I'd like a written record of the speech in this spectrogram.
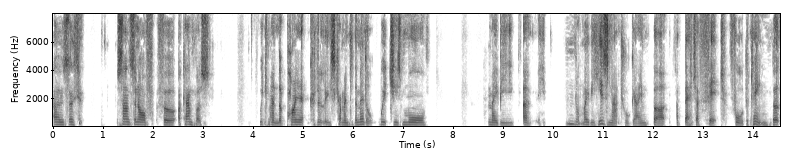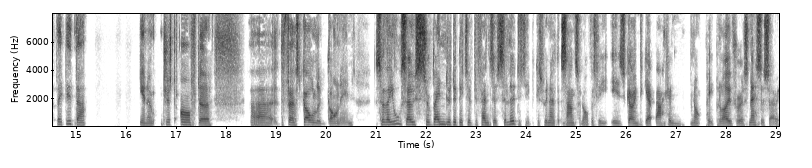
So they took Sanson off for Ocampos, which meant that Payet could at least come into the middle, which is more maybe uh, not maybe his natural game, but a better fit for the team. But they did that, you know, just after uh, the first goal had gone in. So they also surrendered a bit of defensive solidity because we know that Sanson obviously is going to get back and knock people over as necessary.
